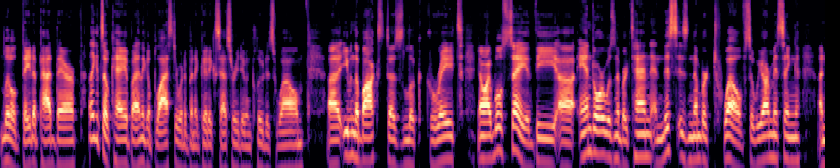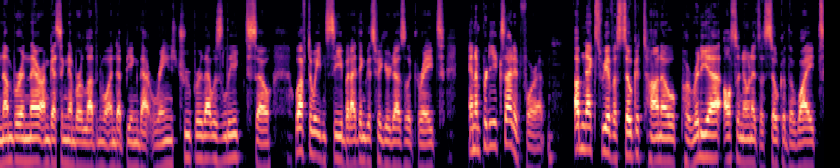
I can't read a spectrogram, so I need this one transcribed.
little data pad there. I think it's okay, but I think a blaster would have been a good accessory to include as well. Uh, even the box does look great. Now, I will say, the uh, Andor was number 10, and this is number 12, so we are missing a number in there. I'm guessing number 11 will end up being that range trooper that was leaked, so we'll have to wait and see, but I think this figure does look great, and I'm pretty excited for it. Up next, we have Ahsoka Tano Peridea, also known as Ahsoka the White.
